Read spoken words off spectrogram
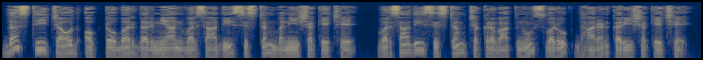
દસથી ચૌદ ઓક્ટોબર દરમિયાન વરસાદી સિસ્ટમ બની શકે છે. વરસાદી સિસ્ટમ ચક્રવાતનું સ્વરૂપ ધારણ કરી શકે છે.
